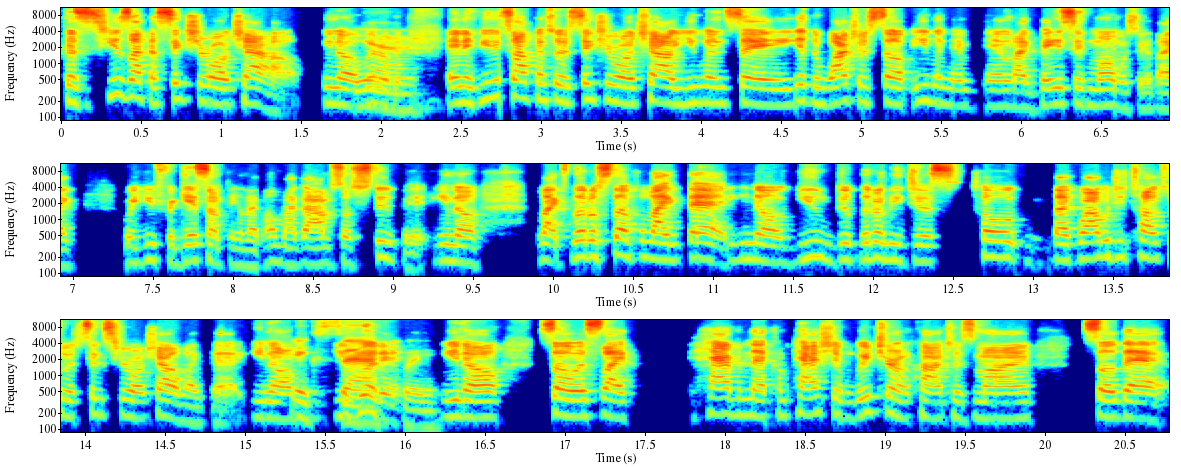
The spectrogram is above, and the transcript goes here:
because she's like a six year old child, you know, literally. Yeah. And if you're talking to a six year old child, you wouldn't say, you have to watch yourself even in, in like basic moments where like, where you forget something like, oh my God, I'm so stupid, you know, like little stuff like that, you know, you literally just told, like, why would you talk to a six year old child like that? You know, exactly. you wouldn't, you know, so it's like, having that compassion with your unconscious mind so that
